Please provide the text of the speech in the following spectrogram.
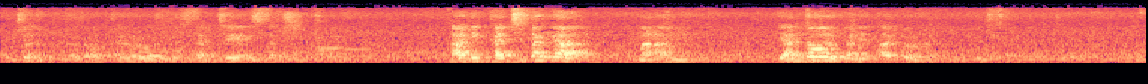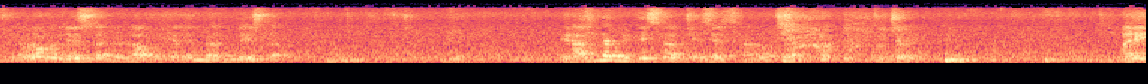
కూర్చో. ఎవరో ఎవరో ఇస్తారు చేయిస్తారు కానీ ఖచ్చితంగా మనం ఎంతవరకు అనేది అక్కడ ఎవరో ఒకరు లేస్తారు లోపలికి వెళ్ళిన లేస్తారు. మీరు అందరిని డిస్టర్బ్ చేసేస్తున్నారు. కూర్చోండి మరి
